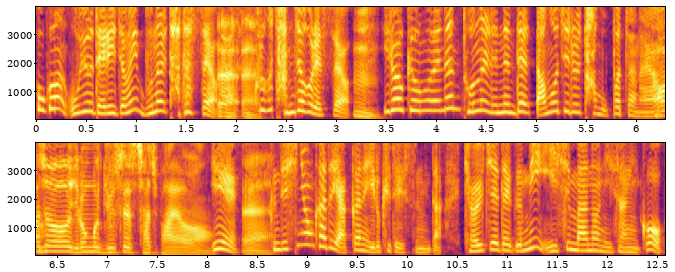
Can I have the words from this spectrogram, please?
혹은 우유 대리점이 문을 닫았어요. 네, 네. 그리고 잠 전적을 했어요. 음. 이럴 경우에는 돈을 냈는데 나머지를 다 못 받잖아요. 맞아. 이런 거 뉴스에서 자주 봐요. 예. 근데 신용카드 약관에 이렇게 돼 있습니다. 결제 대금이 20만 원 이상이고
